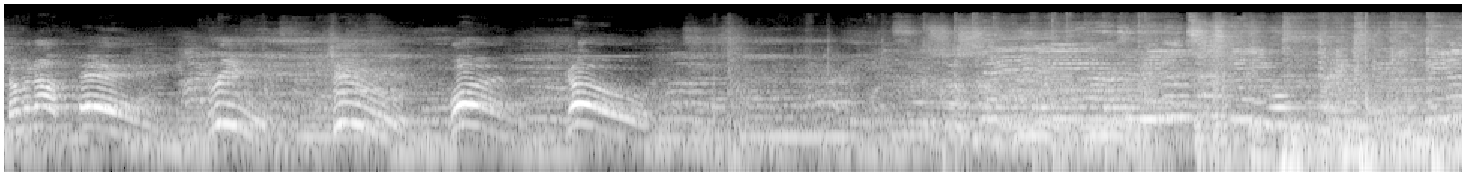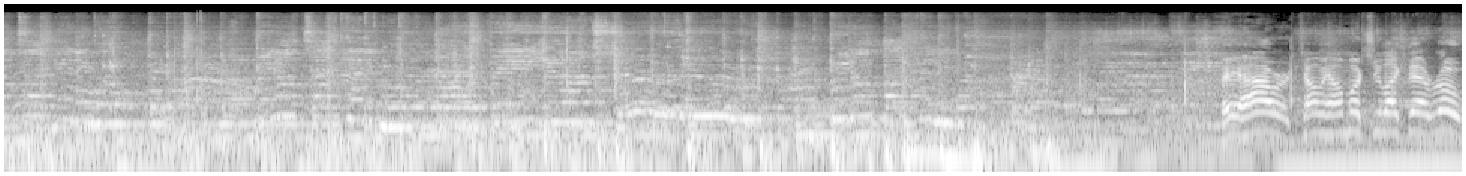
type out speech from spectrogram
Coming up in three, two, one, go. Hey Howard, tell me how much you like that rope.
